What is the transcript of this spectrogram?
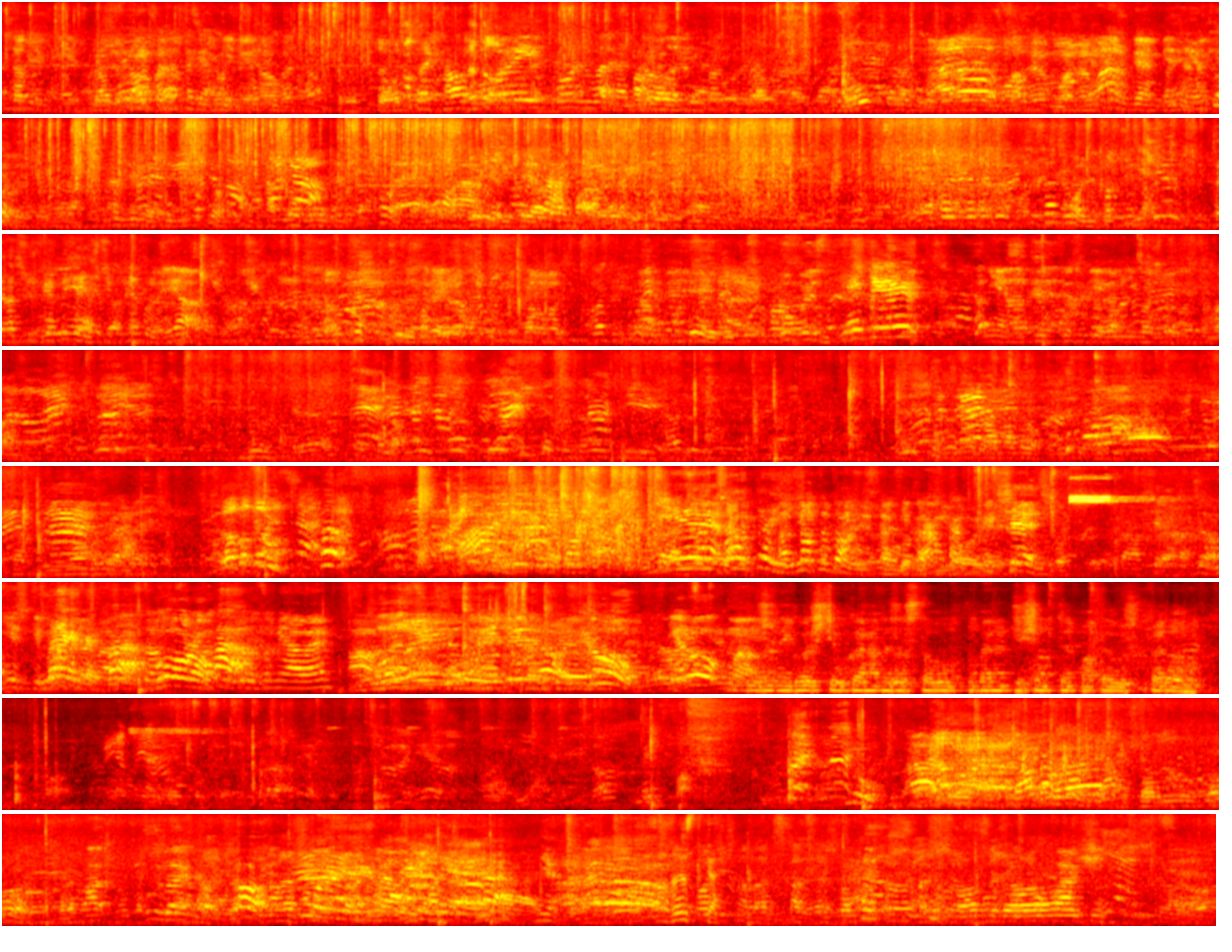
Co ty pijesz? Nie wiem, Gotowe. Ale może, może masz gębie? Teraz już wiemy jeść. No ja. Nie, no ty wszystkiego nie gotuję, to ważne. Nie! A to jest takie bramka? Siedź. Niskie bramka. Górą, zrozumiałem. Nie mam. Drużynie gości ukarany został numerem 10 Mateusz Kweroruk.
